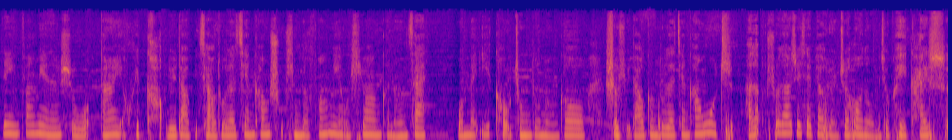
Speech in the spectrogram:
另一方面呢，是我当然也会考虑到比较多的健康属性的方面。我希望可能在我每一口中都能够摄取到更多的健康物质。好了，说到这些标准之后呢，我们就可以开始。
